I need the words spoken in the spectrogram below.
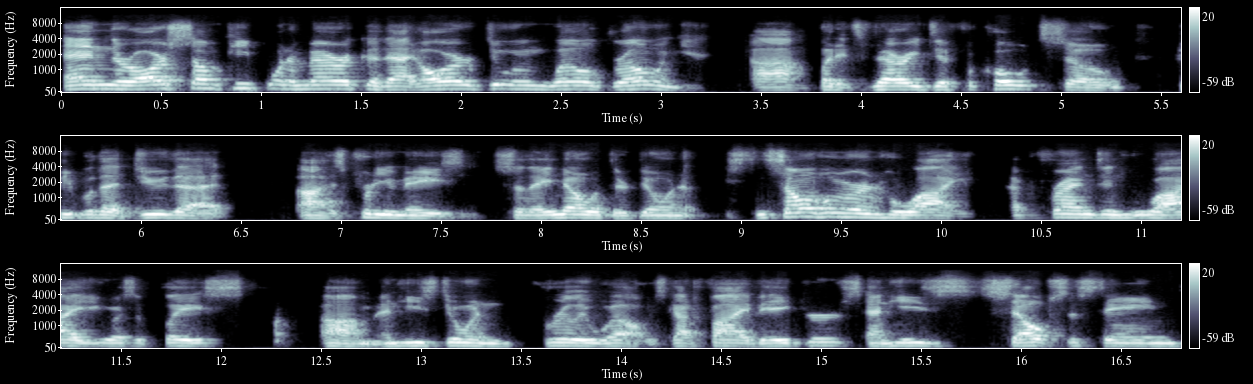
and there are some people in America that are doing well growing it, uh, but it's very difficult. So people that do that uh, is pretty amazing. So they know what they're doing at least, and some of them are in Hawaii. I have a friend in Hawaii who has a place, um, and he's doing really well. He's got five acres, and he's self-sustained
